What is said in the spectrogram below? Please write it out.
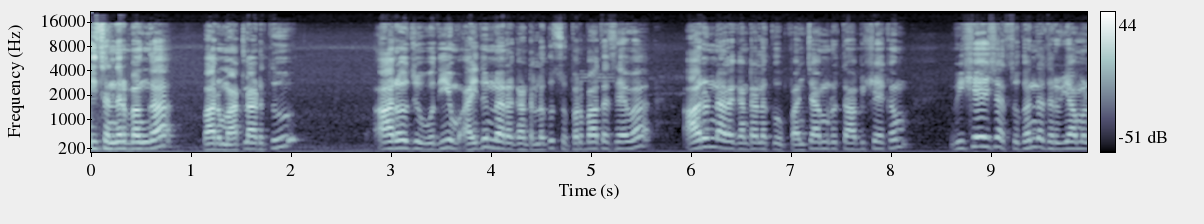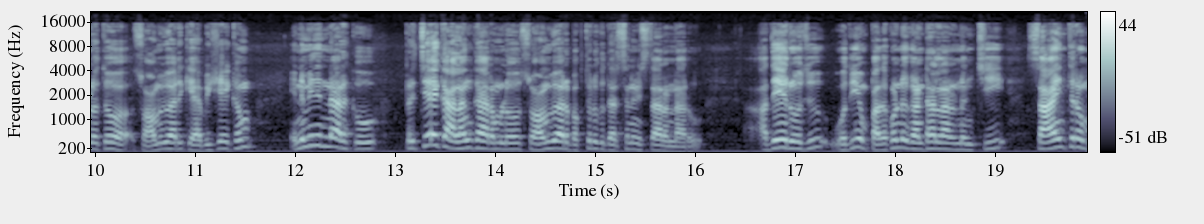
ఈ సందర్భంగా వారు మాట్లాడుతూ ఆ రోజు ఉదయం ఐదున్నర గంటలకు సుప్రభాత సేవ ఆరున్నర గంటలకు పంచామృతాభిషేకం విశేష సుగంధ ద్రవ్యములతో స్వామివారికి అభిషేకం ఎనిమిదిన్నరకు ప్రత్యేక అలంకారంలో స్వామివారి భక్తులకు దర్శనమిస్తారన్నారు. అదే రోజు ఉదయం పదకొండు గంటల నుంచి సాయంత్రం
